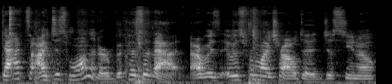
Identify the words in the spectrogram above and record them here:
that's I just wanted her because of that. I was it was from my childhood, just you know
